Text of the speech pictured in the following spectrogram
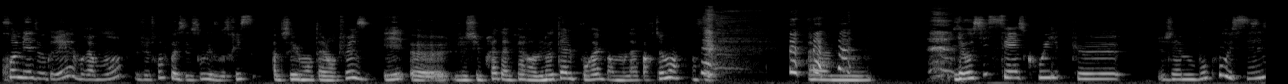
premier degré, vraiment, je trouve que ce sont des autrices absolument talentueuses et je suis prête à faire un hôtel pour elles dans mon appartement. En fait. Il y a aussi C.S. Quill que j'aime beaucoup aussi.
